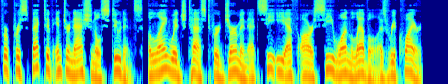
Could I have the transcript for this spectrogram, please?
For prospective international students, a language test for German at CEFR C1 level is required.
